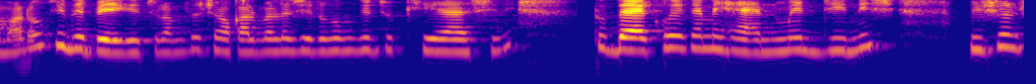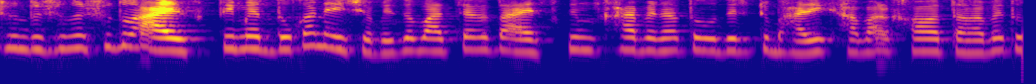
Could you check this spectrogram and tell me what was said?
আমারও খিদে পেয়ে গেছিল। আমি তো সকালবেলা সেরকম কিছু খেয়ে আসিনি। তো দেখো এখানে হ্যান্ডমেড জিনিস, ভীষণ সুন্দর সুন্দর, শুধু আইসক্রিমের দোকান এইসবই। তো বাচ্চারা তো আইসক্রিম খাবে না, তো ওদের একটু ভারী খাবার খাওয়াতে হবে। তো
